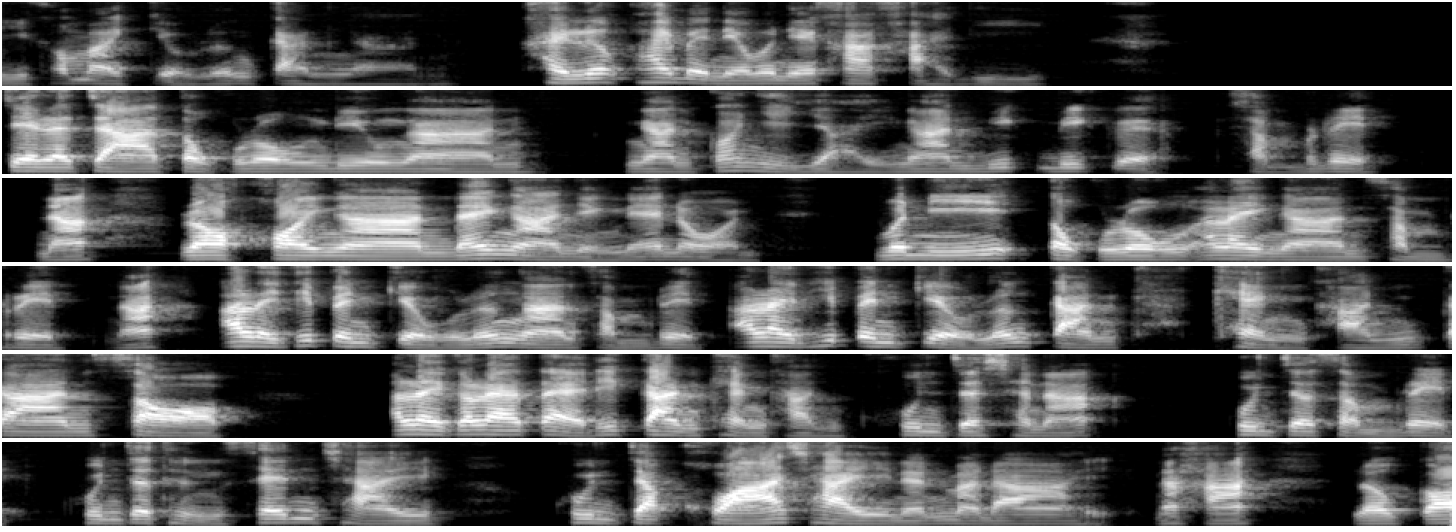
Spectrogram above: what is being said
ดีเข้ามาเกี่ยวเรื่องการงาน ใครเลือกไพ่ใบนี้วันนี้ค้าขายดี เจรจาตกลงดีลงาน งานก้อนใหญ่ ๆ งานบิ๊กๆเลยสำเร็จ นะรอคอยงานได้งานอย่างแน่นอน วันนี้ตกลงอะไรงานสำเร็จนะอะไรที่เป็นเกี่ยวเรื่องงานสำเร็จ อะไรที่เป็นเกี่ยวเรื่องการแข่งขันการสอบ อะไรก็แล้วแต่ที่การแข่งขันคุณจะชนะ คุณจะสำเร็จ คุณจะถึงเส้นชัย คุณจะคว้าชัยนั้นมาได้นะคะแล้วก็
